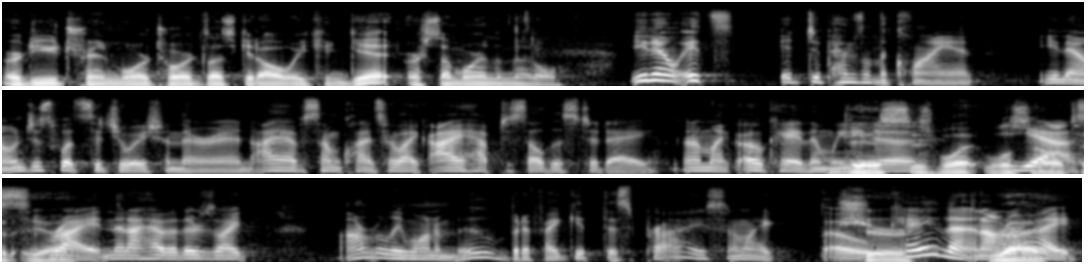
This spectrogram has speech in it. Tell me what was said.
or do you trend more towards let's get all we can get, or somewhere in the middle? You know, it's it depends on the client, you know, and just what situation they're in. I have some clients who are like, I have to sell this today. And I'm like, okay, then we need to. This is what we'll sell yes, today, yeah. Right. And then I have others like, I don't really want to move, but if I get this price, I'm like, Sure. okay then, all right. Right.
